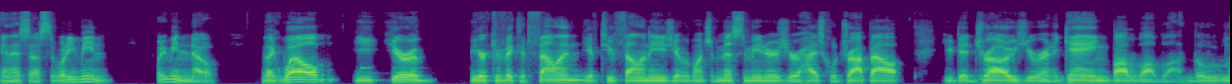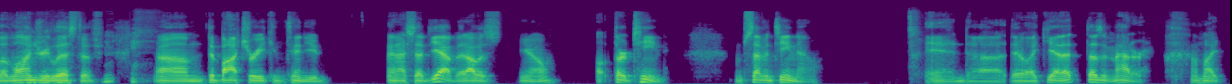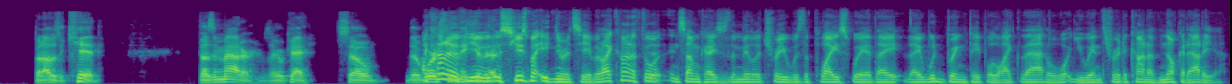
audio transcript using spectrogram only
And I said, I said, what do you mean? What do you mean no? Like, well, you, you're a you're a convicted felon. You have two felonies. You have a bunch of misdemeanors. You're a high school dropout. You did drugs. You were in a gang. Blah blah blah blah. The, the laundry list of um, debauchery continued. And I said, yeah, but I was, you know, 13. I'm 17 now. And uh, they're like, yeah, that doesn't matter. I'm like, but I was a kid. Doesn't matter. I was like, okay. So the worst I kind of, you excuse my ignorance here, but I kind of thought yeah. in some cases the military was the place where they they would bring people like that or what you went through to kind of knock it out of you.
